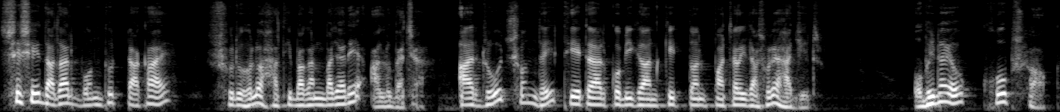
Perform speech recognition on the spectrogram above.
শেষে দাদার বন্ধুর টাকায় শুরু হলো হাতিবাগান বাজারে আলু বেচা। আর রোজ সন্ধে থিয়েটার, কবিগান, কীর্তন, পাঁচালির আসরে হাজির। অভিনয়ও খুব শখ।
